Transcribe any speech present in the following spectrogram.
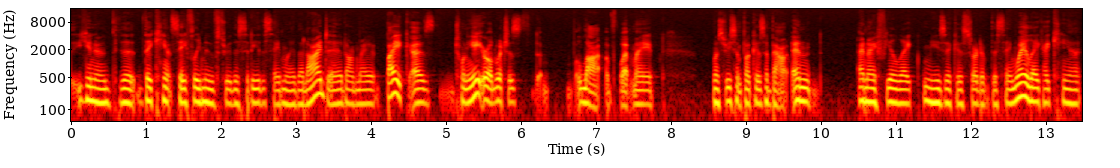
you know the, they can't safely move through the city the same way that i did on my bike as 28 year old which is a lot of what my most recent book is about and and i feel like music is sort of the same way like i can't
